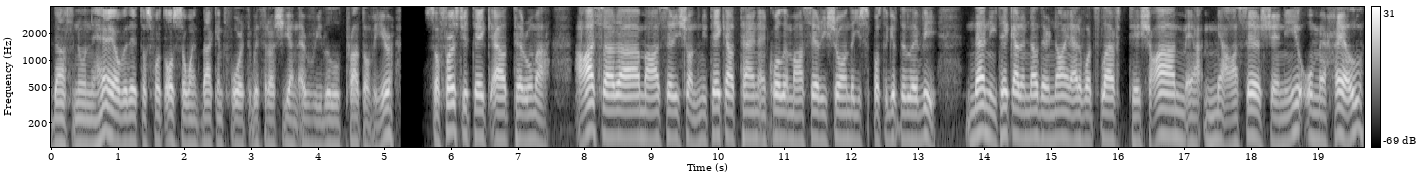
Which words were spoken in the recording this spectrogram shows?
Daf Nun He over there. Tosfot also went back and forth with Rashi on every little prat over here. So first you take out teruma. Asara Maaser Rishon. Then you take out 10 and call it Maaser Rishon that you're supposed to give to Levi. And then you take out another 9 out of what's left. Tesh'a Maaser Sheni Umehel.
